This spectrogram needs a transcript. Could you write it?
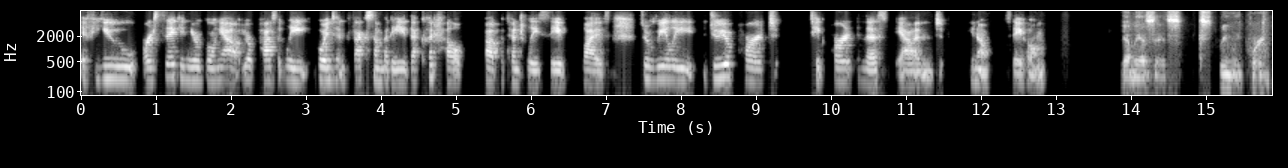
If you are sick and you're going out, you're possibly going to infect somebody that could help uh, potentially save lives. So really do your part take part in this and you know stay home. Yeah i mean it's it's extremely important.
